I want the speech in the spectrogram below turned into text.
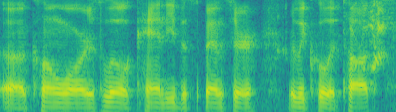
uh, Clone Wars little candy dispenser. Really cool. It talks.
